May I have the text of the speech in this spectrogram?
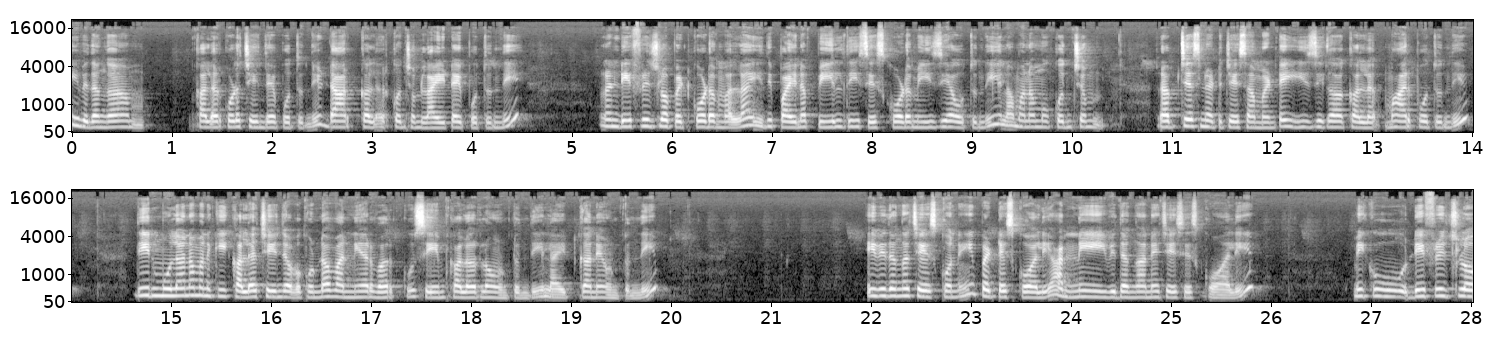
ఈ విధంగా కలర్ కూడా చేంజ్ అయిపోతుంది. డార్క్ కలర్ కొంచెం లైట్ అయిపోతుంది. మనం డీప్ ఫ్రిడ్జ్లో పెట్టుకోవడం వల్ల ఇది పైన పీల్ తీసేసుకోవడం ఈజీ అవుతుంది. ఇలా మనము కొంచెం రబ్ చేసినట్టు చేసామంటే ఈజీగా కలర్ మారిపోతుంది. దీని మూలాన మనకి కలర్ చేంజ్ అవ్వకుండా వన్ ఇయర్ వరకు సేమ్ కలర్లో ఉంటుంది లైట్గానే ఉంటుంది. ఈ విధంగా చేసుకొని పెట్టేసుకోవాలి. అన్నీ ఈ విధంగానే చేసేసుకోవాలి. మీకు డీప్ ఫ్రిడ్జ్లో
